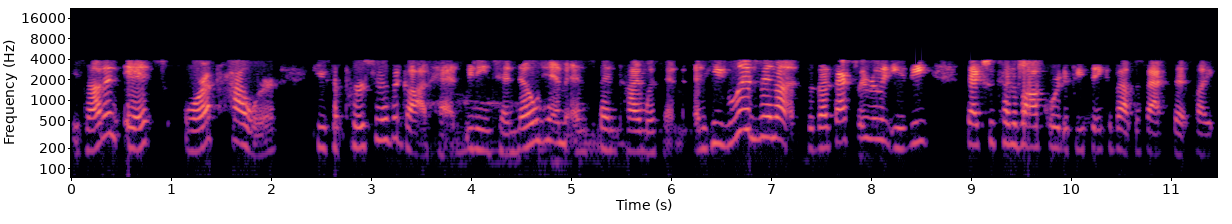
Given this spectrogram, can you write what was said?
He's not an it or a power. He's a person of the Godhead. We need to know him and spend time with him. And he lives in us. So that's actually really easy. It's actually kind of awkward if you think about the fact that like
